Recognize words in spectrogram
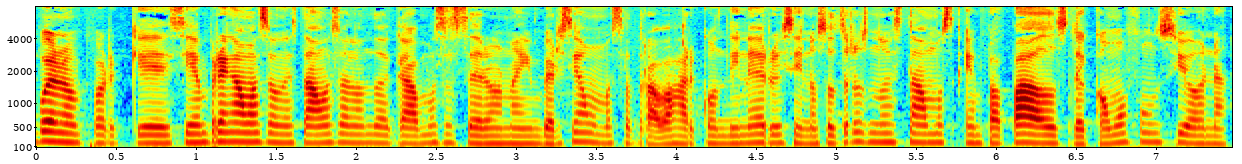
Bueno, porque siempre en Amazon estamos hablando de que vamos a hacer una inversión, vamos a trabajar con dinero y si nosotros no estamos empapados de cómo funciona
